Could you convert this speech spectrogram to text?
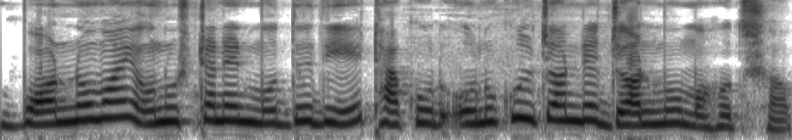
বর্ণময় অনুষ্ঠানের মধ্যে দিয়ে ঠাকুর অনুকূলচন্দ্রের জন্ম মহোৎসব।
